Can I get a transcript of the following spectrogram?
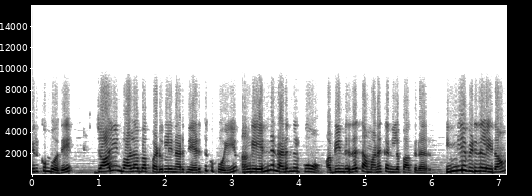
இருக்கும்போதே ஜாலியன் வாலாபாக் படுகொலை நடந்த இடத்துக்கு போய் அங்க என்ன நடந்திருக்கும் அப்படின்றத தன் மனக்கண்ணில பாக்குறாரு. இந்திய விடுதலை தான்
